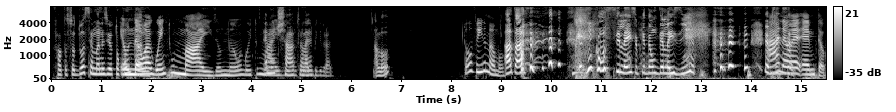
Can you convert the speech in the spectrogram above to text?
Falta só duas semanas e eu tô Eu contando. não aguento mais, eu não aguento mais. muito de chato, falar né? de Big Brother. Alô? Tô ouvindo, meu amor. Ah, tá. Com silêncio, porque deu um delayzinho. Ah, não, você- é, é, então.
